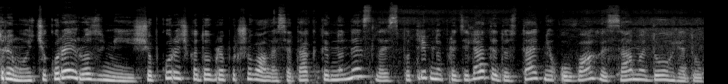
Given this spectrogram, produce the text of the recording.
Утримуючи курей, розуміє, щоб курочка добре почувалася та активно неслась, потрібно приділяти достатньо уваги саме догляду.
